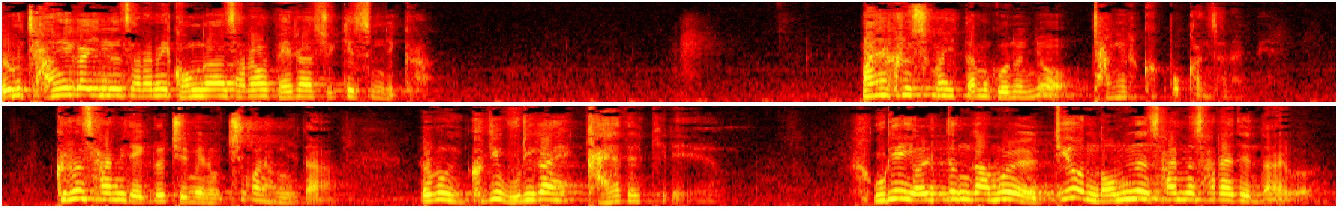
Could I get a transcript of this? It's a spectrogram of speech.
여러분 장애가 있는 사람이 건강한 사람을 배려할 수 있겠습니까? 만약 그럴 수만 있다면 그거는요 장애를 극복한 사람이에요. 그런 사람이 되기를 주님의 축원합니다. 여러분 그게 우리가 가야 될 길이에요. 우리의 열등감을 뛰어넘는 삶을 살아야 된다는 거.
